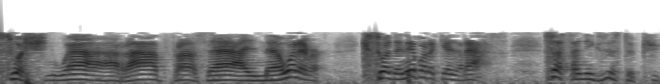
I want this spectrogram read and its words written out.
qu'il soit chinois, arabe, français, allemand, whatever, qu'il soit de n'importe quelle race. Ça, ça n'existe plus.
